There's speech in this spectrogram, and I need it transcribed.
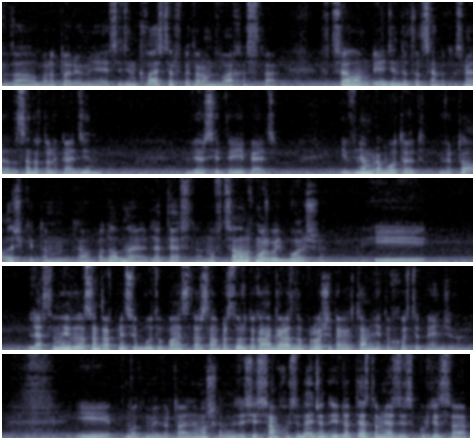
в данной лаборатории у меня есть один кластер, в котором два хоста. В целом и один дата-центр. То есть у меня дата-центр только один версии 3.5 и в нем работают виртуалочки там, и тому подобное для теста. Но в целом их может быть больше. И для остальных дата-центров, в принципе, будет выполняться та же самая процедура, только она гораздо проще, так как там нету хостед engine. И вот мои виртуальные машины. Здесь есть сам hosted engine, и для теста у меня здесь крутится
